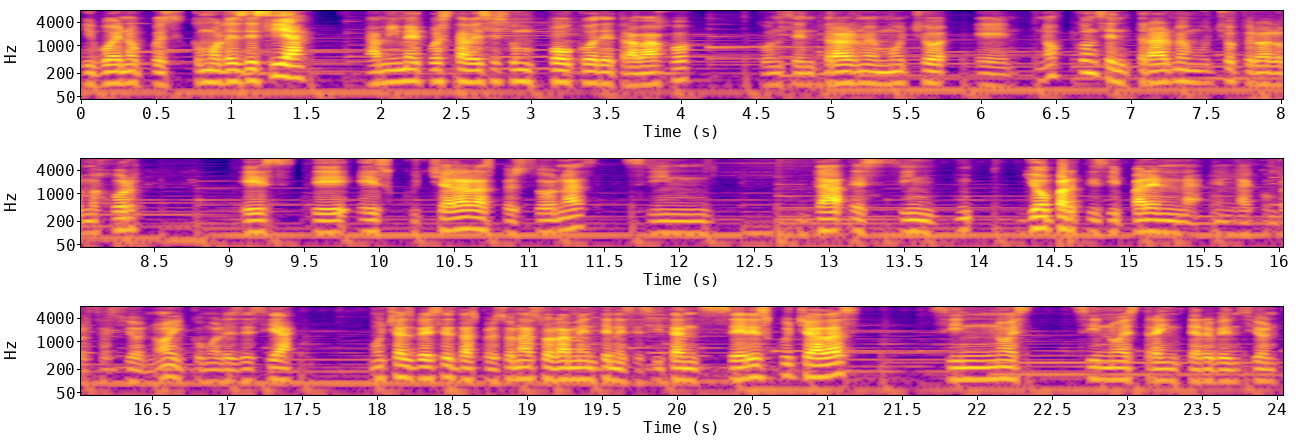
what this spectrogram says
Y bueno, pues como les decía, a mí me cuesta a veces un poco de trabajo concentrarme mucho en, no concentrarme mucho, pero a lo mejor este, escuchar a las personas sin, da, sin yo participar en la, conversación, ¿no? Y como les decía, muchas veces las personas solamente necesitan ser escuchadas sin, sin nuestra intervención.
